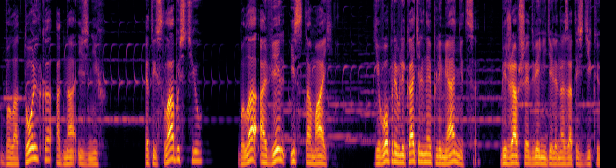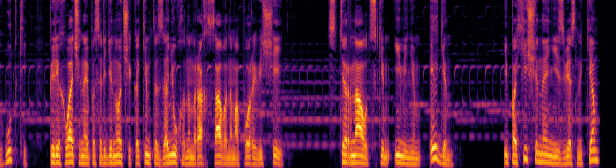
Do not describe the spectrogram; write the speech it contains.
была только одна из них. Этой слабостью была Авель Истамай, его привлекательная племянница, бежавшая две недели назад из дикой утки, перехваченная посреди ночи каким-то занюханным рахсаваном опорой вещей, с тернаутским именем Эгин и похищенная неизвестно кем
